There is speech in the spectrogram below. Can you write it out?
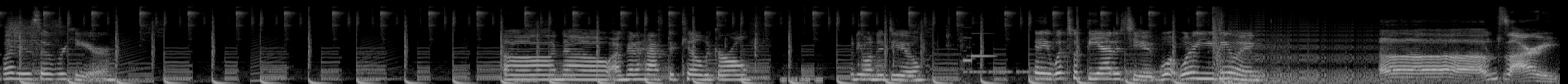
What is over here? Oh no, I'm gonna have to kill the girl. What do you want to do? Hey, what's with the attitude? What what are you doing? Uh, I'm sorry.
